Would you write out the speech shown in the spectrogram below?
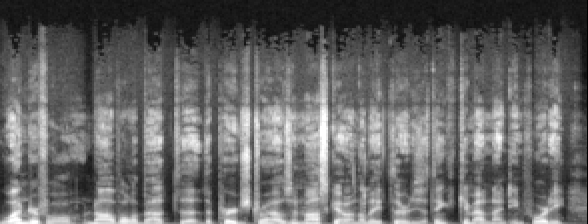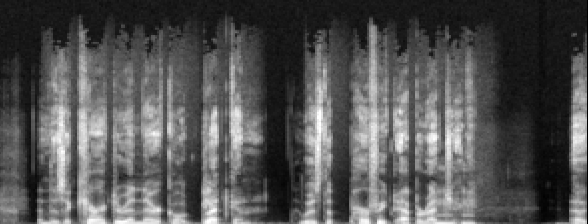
wonderful novel about the, the purge trials in mm-hmm. Moscow in the late 30s. I think it came out in 1940. And there's a character in there called Gletkin, who is the perfect apparatchik. Mm-hmm. a,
